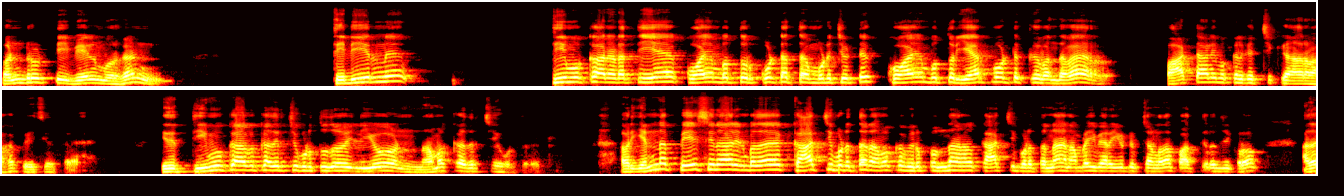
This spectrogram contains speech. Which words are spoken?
பன்ருட்டி வேல்முருகன் திடீர்னு திமுக நடத்திய கோயம்புத்தூர் கூட்டத்தை முடிச்சிட்டு கோயம்புத்தூர் ஏர்போர்ட்டுக்கு வந்தவர் பாட்டாளி மக்கள் கட்சிக்கு ஆதரவாக பேசியிருக்கிறார். இது திமுகவுக்கு அதிர்ச்சி கொடுத்ததோ இல்லையோ நமக்கு அதிர்ச்சியை கொடுத்திருக்கு. அவர் என்ன பேசினார் என்பதை காட்சிப்படுத்த நமக்கு விருப்பம் தான். ஆனால் காட்சிப்படுத்தினா நம்மளே வேற யூடியூப் சேனலை தான் பார்த்து தெரிஞ்சுக்கிறோம். அதை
